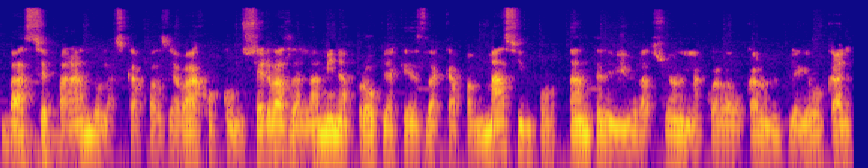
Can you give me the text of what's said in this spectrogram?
vas separando las capas de abajo, conservas la lámina propia, que es la capa más importante de vibración en la cuerda vocal o en el pliegue vocal.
